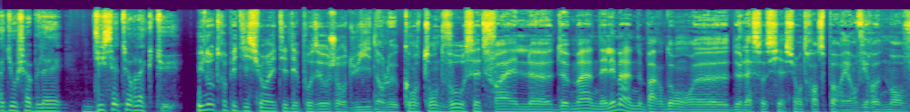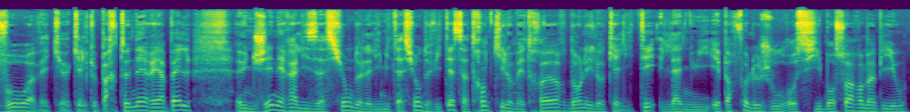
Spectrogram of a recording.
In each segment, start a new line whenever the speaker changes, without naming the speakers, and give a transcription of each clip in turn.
Radio Chablais, 17h L'Actu.
Une autre pétition a été déposée aujourd'hui dans le canton de Vaud, cette fois elle de Man, Eleman, pardon, euh, de l'association Transport et Environnement Vaud, avec quelques partenaires, et appelle à une généralisation de la limitation de vitesse à 30 km heure dans les localités la nuit et parfois le jour aussi. Bonsoir Romain Pillou.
